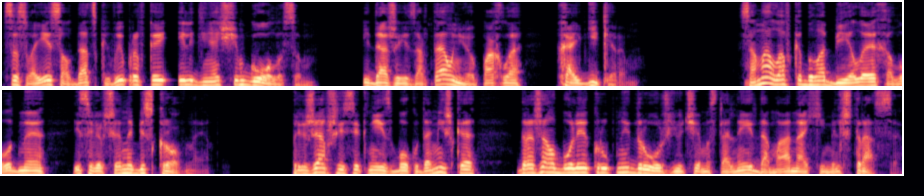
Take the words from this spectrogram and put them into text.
со своей солдатской выправкой и леденящим голосом, и даже изо рта у нее пахло Хай-Гитлером. Сама лавка была белая, холодная и совершенно бескровная. Прижавшийся к ней сбоку домишка дрожал более крупной дрожью, чем остальные дома на Химмельштрассе.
